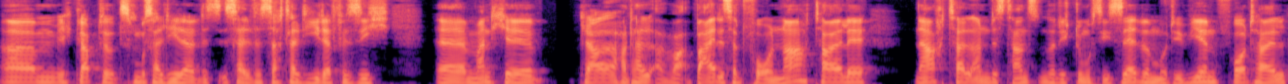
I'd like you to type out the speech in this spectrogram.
Ähm, ich glaube, das muss halt jeder, das ist halt, das sagt halt jeder für sich. Äh, manche, klar, hat halt, beides hat Vor- und Nachteile. Nachteil am Distanzunterricht, du musst dich selber motivieren. Vorteil,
